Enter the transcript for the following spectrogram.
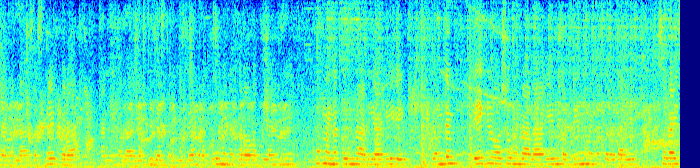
चॅनलला सबस्क्राईब करा आणि मला जास्तीत जास्त व्ह्यूज द्या. मला खूप मेहनत करावं लागते आणि मी खूप मेहनत करून राहिली आहे. एक जमतेम एक दीड वर्ष होऊन राहिला आहे. मी कंटिन्यू मेहनत करत आहे. सो गाईज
